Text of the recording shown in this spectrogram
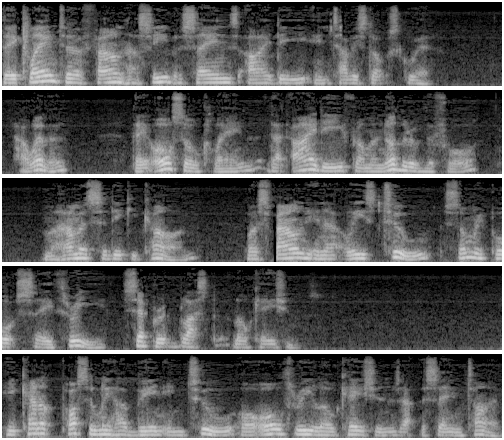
They claim to have found Hasib Hussain's ID in Tavistock Square. However, they also claim that ID from another of the four, Muhammad Sidique Khan, was found in at least two, some reports say three, separate blast locations. He cannot possibly have been in two or all three locations at the same time,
